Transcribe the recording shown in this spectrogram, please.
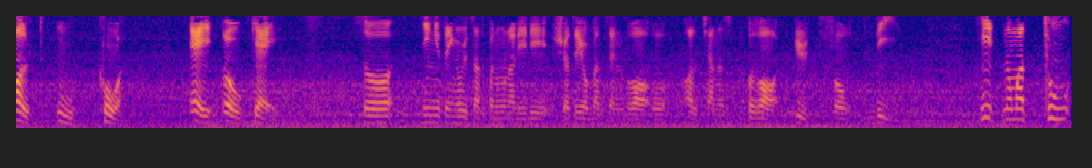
alt OK. A-OK. Så ingenting å utsette på noen av de. De skjøtter jobben sin bra, og alt kjennes bra ut for de. Heat nummer to,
